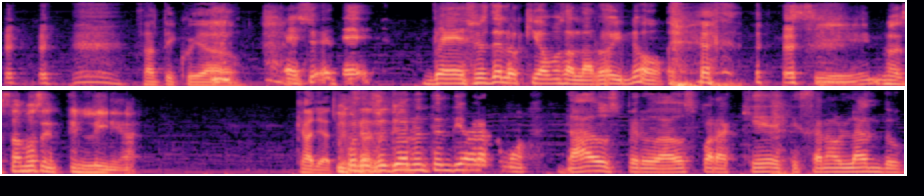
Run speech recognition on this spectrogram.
Santi, cuidado. de, eso es de lo que íbamos a hablar hoy, ¿no? Sí, no estamos en, línea. Cállate. Por eso yo no entendí ahora como dados, pero dados para qué, de qué están hablando.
